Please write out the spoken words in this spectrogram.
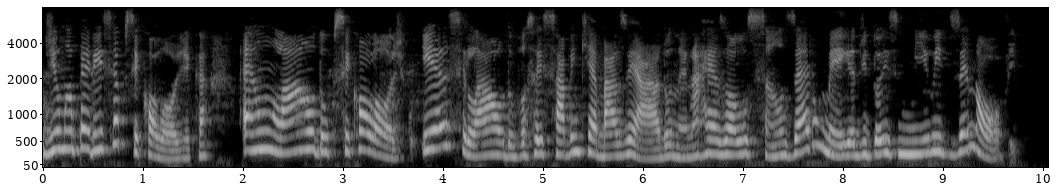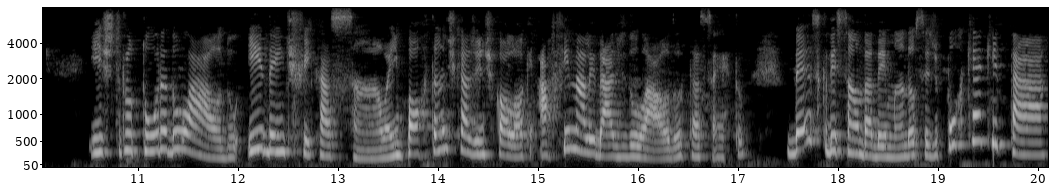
de uma perícia psicológica? É um laudo psicológico. E esse laudo, vocês sabem que é baseado né, na resolução 06 de 2019 estrutura do laudo, identificação, é importante que a gente coloque a finalidade do laudo, tá certo? Descrição da demanda, ou seja, por que que tá,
